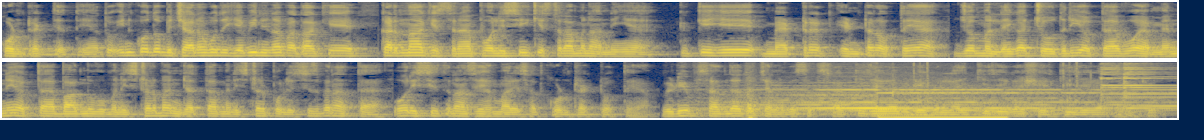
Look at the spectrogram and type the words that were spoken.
कॉन्ट्रैक्ट देते हैं। तो इनको तो बेचारों को तो ये भी नहीं ना पता कि करना किस तरह पॉलिसी किस तरह बनानी है। क्योंकि ये मैट्रिक इंटर होते हैं, जो मल्ले का चौधरी होता है, वो एमएनए होता है, बाद में वो मिनिस्टर बन जाता है मिनिस्टर पॉलिसीज़ बनाता है, और इसी तरह से हमारे साथ कॉन्ट्रैक्ट होते हैं। वीडियो पसंद है तो चैनल को सब्सक्राइब कीजिएगा, वीडियो को लाइक कीजिएगा शेयर कीजिएगा थैंक यू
